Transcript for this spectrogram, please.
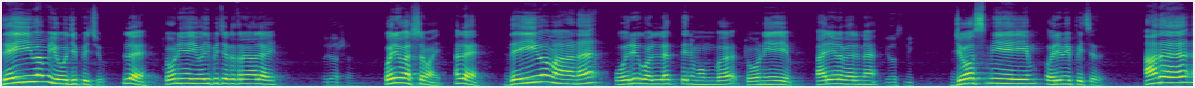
ദൈവം യോജിപ്പിച്ചു. അല്ലേ? ടോണിയെ യോജിപ്പിച്ചിട്ട് എത്ര കാലമായി? ഒരു വർഷം. ഒരു വർഷമായി. അല്ലേ? ദൈവമാണ് ഒരു കൊല്ലത്തിന് മുമ്പ് ടോണിയെയും ഭാര്യയുടെ പേരെന്നാ? ജോസ്മി. ജോസ്മിയെയും ഒരുമിപ്പിച്ചത്. അത്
